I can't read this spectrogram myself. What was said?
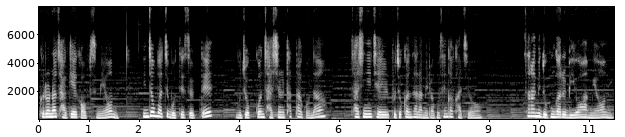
그러나 자기애가 없으면 인정받지 못했을 때 무조건 자신을 탓하거나 자신이 제일 부족한 사람이라고 생각하죠. 사람이 누군가를 미워하면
